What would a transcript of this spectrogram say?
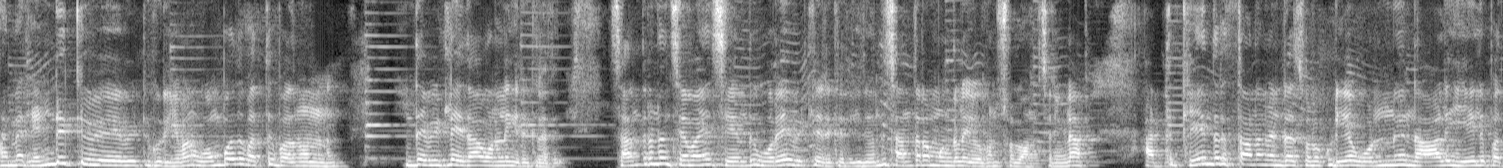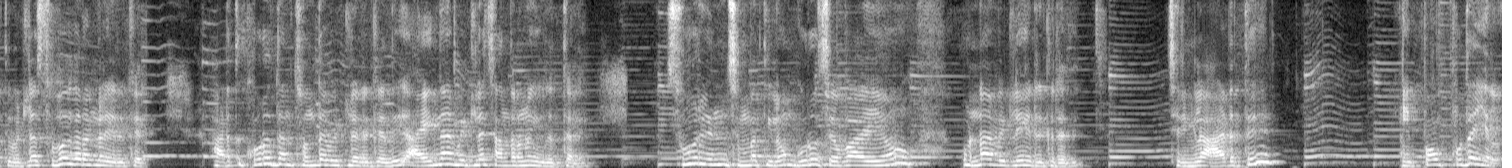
அதுமாதிரி ரெண்டுக்கு வீட்டுக்குரியவன் ஒம்பது ஒன்பது பத்து பதினொன்று இந்த வீட்டில் ஏதாவது ஒன்றில் இருக்கிறது. சந்திரனும் செவ்வாயும் சேர்ந்து ஒரே வீட்டில் இருக்குது. இது வந்து சந்திரமங்கல யோகம்னு சொல்லுவாங்க சரிங்களா? அடுத்து கேந்திரஸ்தானம் என்று சொல்லக்கூடிய ஒன்று நாலு ஏழு பத்து வீட்டில் சுபகரங்கள் இருக்குது. அடுத்து குரு தன் சொந்த வீட்டில் இருக்குது. ஐந்தாம் வீட்டில் சந்திரனும் இருத்தல். சூரியன் சிம்மத்திலும் குரு செவ்வாயும் ஒன்றாம் வீட்லையும் இருக்கிறது. சரிங்களா? அடுத்து இப்போ புதையல்.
